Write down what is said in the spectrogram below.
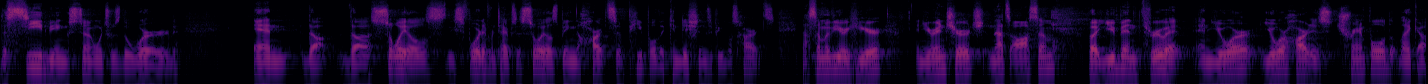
the seed being sown which was the word and the, the soils these four different types of soils being the hearts of people the conditions of people's hearts. Now some of you are here and you're in church and that's awesome but you've been through it and your your heart is trampled like a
